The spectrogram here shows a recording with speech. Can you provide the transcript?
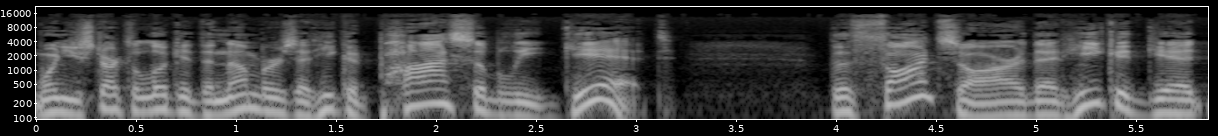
when you start to look at the numbers that he could possibly get, the thoughts are that he could get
